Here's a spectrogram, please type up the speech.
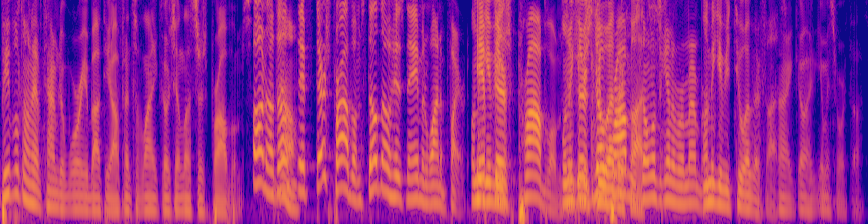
people don't have time to worry about the offensive line coach unless there's problems. Oh no, they'll, No. if there's problems, they'll know his name and want him fired. Let me if give you- there's problems. let me if give you there's two no other problems, no one's going to remember. Let me give you two other thoughts. All right, go ahead. Give me some more thoughts.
